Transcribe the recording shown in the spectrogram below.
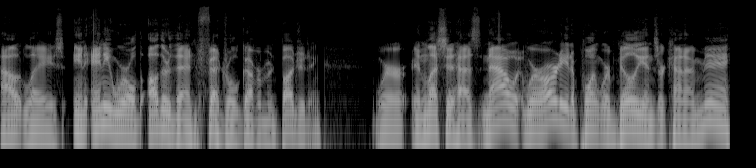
outlays in any world other than federal government budgeting, where unless it has now we're already at a point where billions are kind of meh.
